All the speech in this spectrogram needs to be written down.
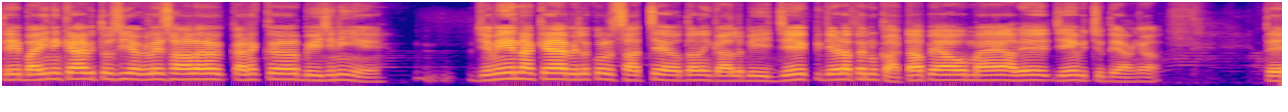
ਤੇ ਬਾਈ ਨੇ ਕਿਹਾ ਵੀ ਤੁਸੀਂ ਅਗਲੇ ਸਾਲ ਕਣਕ ਬੀਜਣੀ ਹੈ ਜਿਵੇਂ ਇਹਨਾਂ ਕਿਹਾ ਬਿਲਕੁਲ ਸੱਚ ਹੈ ਉਦਾਂ ਦੀ ਗੱਲ ਵੀ। ਜੇ ਜਿਹੜਾ ਤੈਨੂੰ ਘਾਟਾ ਪਿਆ ਉਹ ਮੈਂ ਆਦੇ ਜੇਬ ਵਿੱਚ ਦਿਆਂਗਾ। ਤੇ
